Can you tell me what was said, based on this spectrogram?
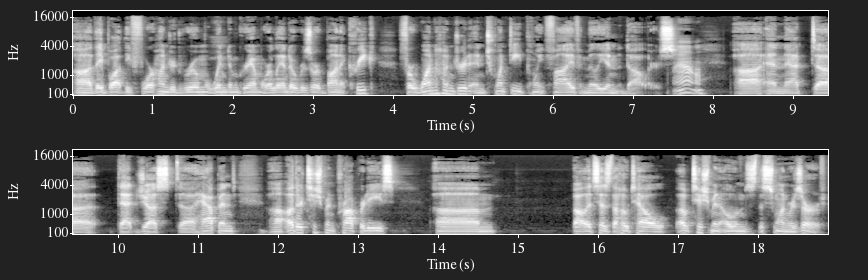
Uh, they bought the 400 room Wyndham Grand Orlando Resort Bonnet Creek for $120.5 million. Wow. Uh, and that, uh, that just uh, happened. Uh, other Tishman properties, um, well, it says the hotel, oh, Tishman owns the Swan Reserve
